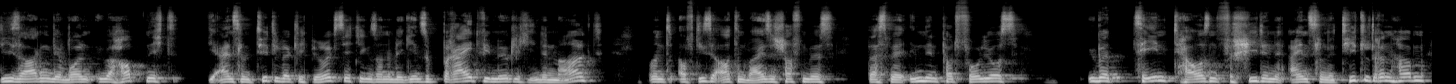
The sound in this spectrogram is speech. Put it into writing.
die sagen, wir wollen überhaupt nicht die einzelnen Titel wirklich berücksichtigen, sondern wir gehen so breit wie möglich in den Markt. Und auf diese Art und Weise schaffen wir es, dass wir in den Portfolios über 10.000 verschiedene einzelne Titel drin haben,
